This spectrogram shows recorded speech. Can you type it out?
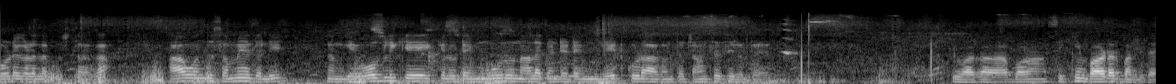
ಗೋಡೆಗಳೆಲ್ಲ ಕುಸಿದಾಗ ಆ ಒಂದು ಸಮಯದಲ್ಲಿ ನಮಗೆ ಹೋಗ್ಲಿಕ್ಕೆ ಕೆಲವು ಟೈಮ್ ಮೂರು ನಾಲ್ಕು ಗಂಟೆ ಟೈಮ್ ಲೇಟ್ ಕೂಡ ಆಗೋಂಥ ಚಾನ್ಸಸ್ ಇರುತ್ತೆ. ಇವಾಗ ಬಾ, ಸಿಕ್ಕಿಂ ಬಾರ್ಡರ್ ಬಂದಿದೆ.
